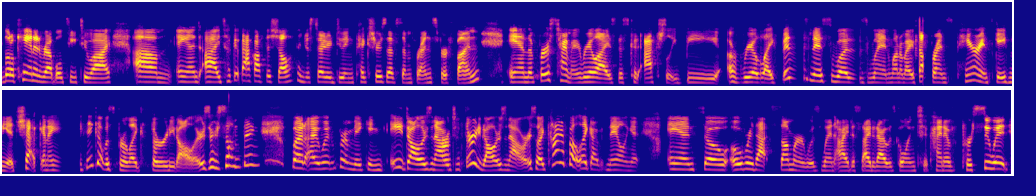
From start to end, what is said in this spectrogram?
little Canon Rebel T2i. Um, and I took it back off the shelf and just started doing pictures of some friends for fun. And the first time I realized this could actually be a real life business was when one of my friend's parents gave me a check. And I I think it was for like $30 or something, but I went from making $8 an hour to $30 an hour. So I kind of felt like I was nailing it. And so over that summer was when I decided I was going to kind of pursue it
